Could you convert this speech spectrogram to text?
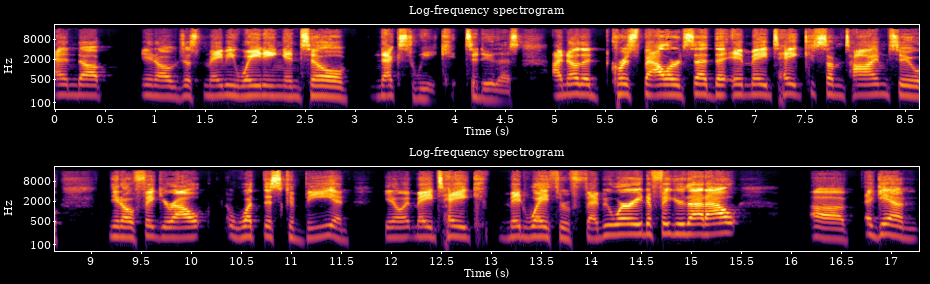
end up, you know, just maybe waiting until next week to do this. I know that Chris Ballard said that it may take some time to, you know, figure out what this could be. And, you know, it may take midway through February to figure that out. Uh again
